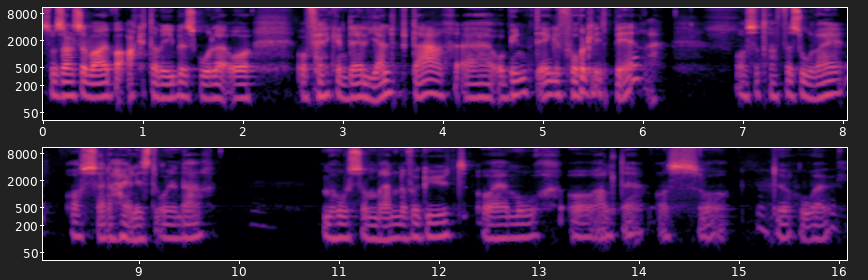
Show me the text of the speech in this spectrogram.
Som sagt så var jeg på Akta bibelskole og, og fikk en del hjelp der. Eh, og begynte egentlig å få det litt bedre. Og så traff jeg Solveig, og så er det hele historien der. Med hun som brenner for Gud og er mor og alt det. Og så dør hun òg.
